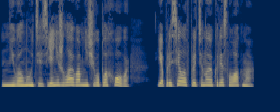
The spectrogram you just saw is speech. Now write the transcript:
«Не волнуйтесь, я не желаю вам ничего плохого». Я присела в плетяное кресло у окна.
